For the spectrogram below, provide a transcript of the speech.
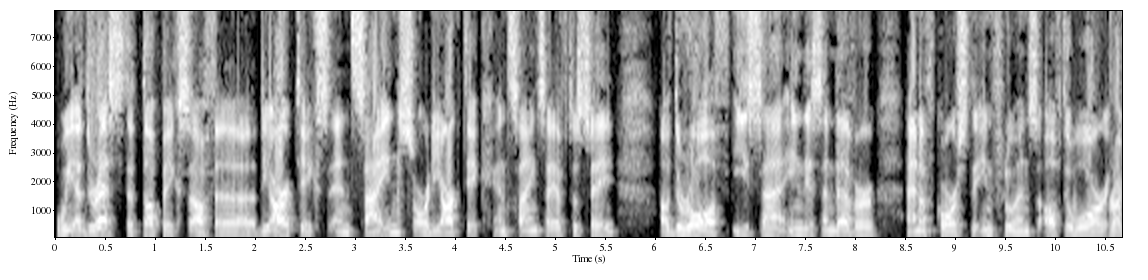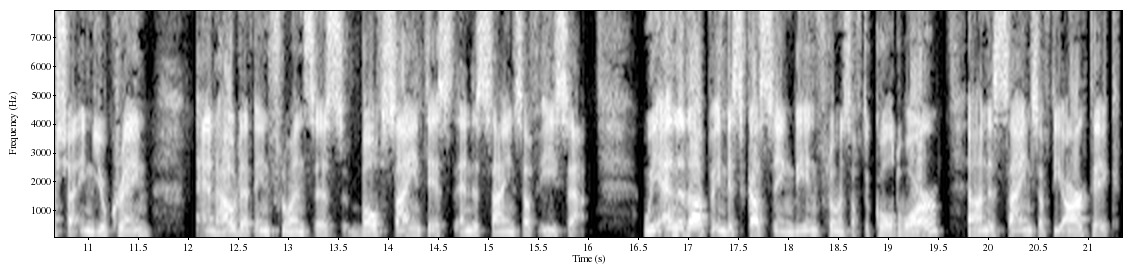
We address the topics of uh, the Arctics and science, or the Arctic and science, I have to say of the role of ESA in this endeavor, and of course, the influence of the war Russia in Ukraine and how that influences both scientists and the science of ESA. We ended up in discussing the influence of the Cold War on the science of the Arctic,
